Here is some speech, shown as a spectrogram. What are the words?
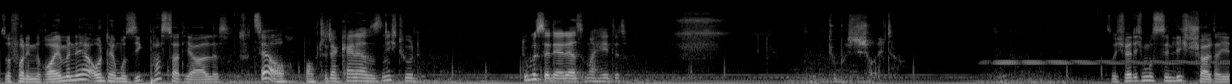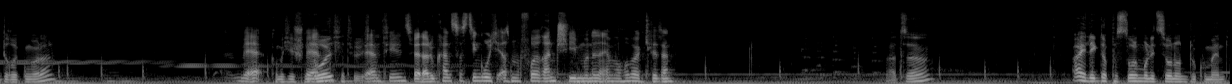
So von den Räumen her und der Musik passt das ja alles. Tut's ja auch. Behauptet ja keiner, dass es nicht tut. Du bist ja der, der es immer hatet. Du bist schuld. So, ich werde, ich muss den Lichtschalter hier drücken, oder? Wer, Komme ich hier schon Wär- durch? Natürlich. Wäre empfehlenswert. Aber du kannst das Ding ruhig erstmal voll ranschieben und dann einfach rüberklettern. Warte. Ah, hier liegt noch Pistolenmunition und ein Dokument.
